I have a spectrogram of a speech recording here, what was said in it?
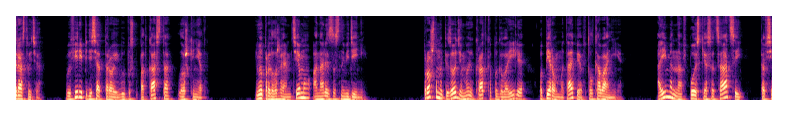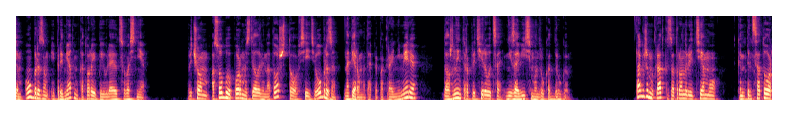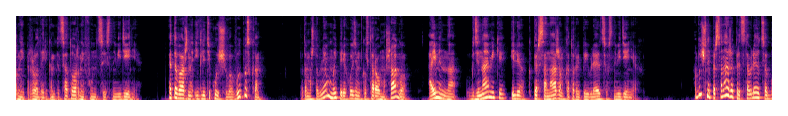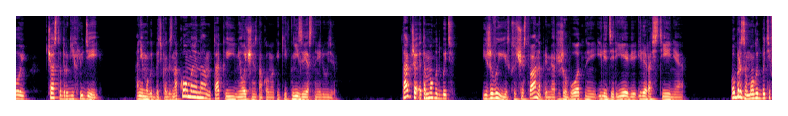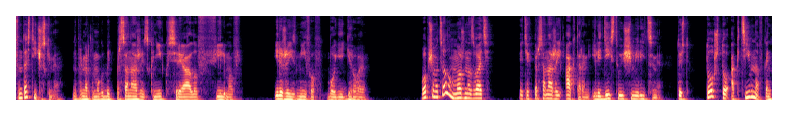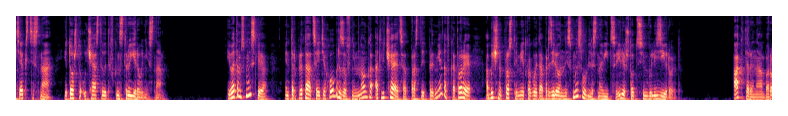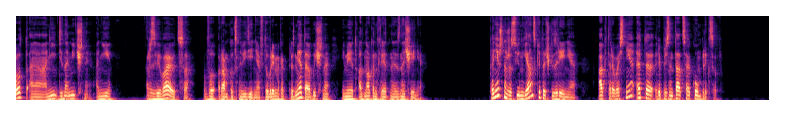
Здравствуйте! В эфире 52 выпуск подкаста «Ложки нет». И мы продолжаем тему анализа сновидений. В прошлом эпизоде мы кратко поговорили о первом этапе в толковании, а именно в поиске ассоциаций ко всем образам и предметам, которые появляются во сне. Причем особый упор мы сделали на то, что все эти образы, на первом этапе по крайней мере, должны интерпретироваться независимо друг от друга. Также мы кратко затронули тему компенсаторной природы или компенсаторной функции сновидения. Это важно и для текущего выпуска, потому что в нем мы переходим ко второму шагу, а именно к динамике или к персонажам, которые появляются в сновидениях. Обычно персонажи представляют собой часто других людей. Они могут быть как знакомые нам, так и не очень знакомые, какие-то неизвестные люди. Также это могут быть и живые существа, например, животные, или деревья, или растения – Образы могут быть и фантастическими. Например, это могут быть персонажи из книг, сериалов, фильмов, или же из мифов, боги и герои. В общем и целом можно назвать этих персонажей акторами или действующими лицами, то есть то, что активно в контексте сна, и то, что участвует в конструировании сна. И в этом смысле интерпретация этих образов немного отличается от простых предметов, которые обычно просто имеют какой-то определенный смысл для сновидца или что-то символизируют. Акторы, наоборот, а, они динамичны, они развиваются в рамках сновидения, в то время как предметы обычно имеют одно конкретное значение. Конечно же, с юнгианской точки зрения, акторы во сне – это репрезентация комплексов.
